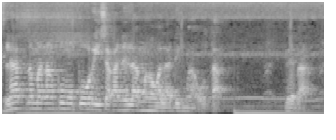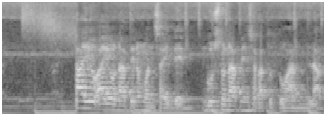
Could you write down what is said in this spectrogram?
lahat naman ng kumupuri sa kanila, mga wala ding mga utak. ba? Tayo ayaw natin ng one-sided. Gusto natin sa katotohanan lang.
